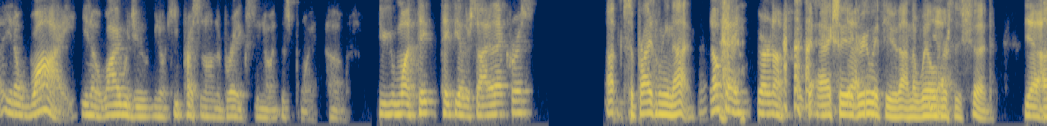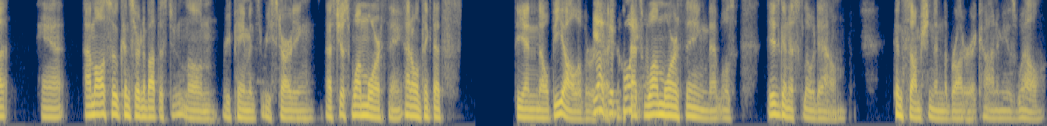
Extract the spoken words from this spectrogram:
you know, why? You know, why would you, you know, keep pressing on the brakes? You know, at this point, um, you want to take take the other side of that, Cris? Uh, surprisingly, not. Okay, fair enough. I actually yeah. agree with you on the will yeah. versus should. Yeah, uh, and I'm also concerned about the student loan repayments restarting. That's just one more thing. I don't think that's the end all be all of a recession. Yeah, good point. That's one more thing that will is going to slow down consumption in the broader economy as well.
